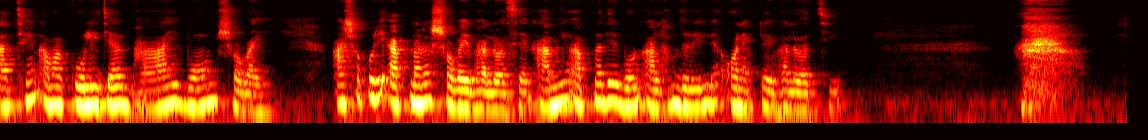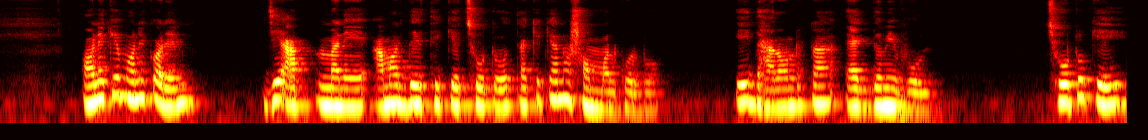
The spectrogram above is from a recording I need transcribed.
আছেন আমার কলিজার ভাই বোন সবাই? আশা করি আপনারা সবাই ভালো আছেন। আমিও আপনাদের বোন, আলহামদুলিল্লাহ, অনেকটাই ভালো আছি। অনেকে মনে করেন যে মানে আমাদের থেকে ছোট, তাকে কেন সম্মান করব। এই ধারণাটা একদমই ভুল। ছোটকে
